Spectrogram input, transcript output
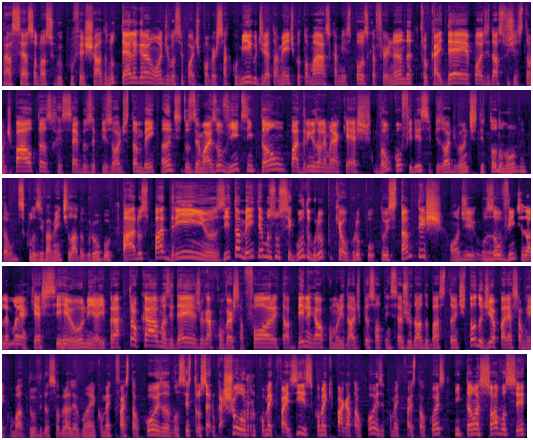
acesso ao nosso grupo fechado no Telegram, onde você pode conversar comigo diretamente, com o Tomás, com a minha esposa, com a Fernanda, trocar ideia, pode dar sugestão de pautas, recebe os episódios também antes dos demais ouvintes. Então, padrinhos do Alemanha Cash, vão conferir esse episódio antes de todo mundo, então, exclusivamente lá do grupo para os padrinhos. E também temos um segundo grupo, que é o grupo do Stammtisch, onde onde os ouvintes do Alemanha Cast se reúnem aí para trocar umas ideias, jogar conversa fora e tá bem legal a comunidade, o pessoal tem se ajudado bastante. Todo dia aparece alguém com uma dúvida sobre a Alemanha, como é que faz tal coisa, vocês trouxeram cachorro, como é que faz isso, como é que paga tal coisa, como é que faz tal coisa. Então é só você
